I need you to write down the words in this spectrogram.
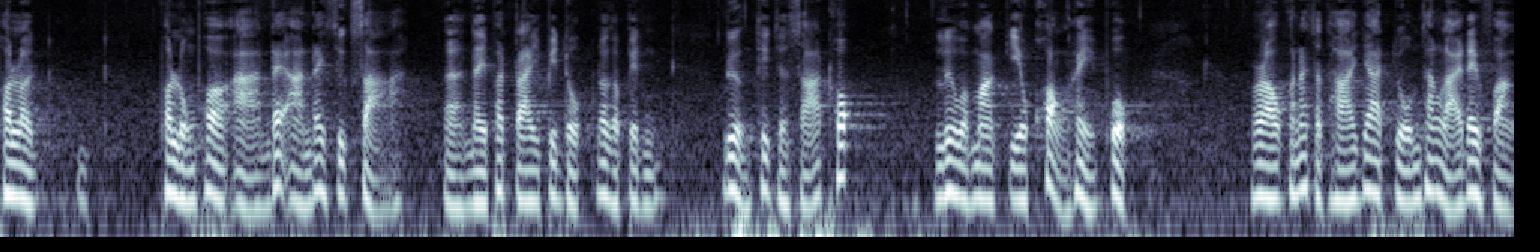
พอเราพอหลวงพ่ออ่านได้อ่านได้ศึกษาในพระไตรปิฎกแล้วก็เป็นเรื่องที่จะสาธกเรื่องว่ามาเกี่ยวข้องให้พวก เราคณะทาญาติโยมทั้งหลายได้ฟัง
